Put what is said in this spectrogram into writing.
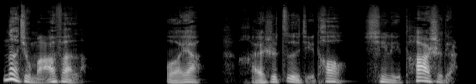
那就麻烦了。我呀，还是自己掏，心里踏实点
